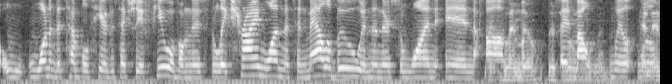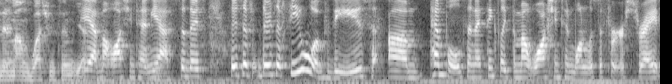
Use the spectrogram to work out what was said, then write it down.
one of the temples here there's actually a few of them there's the lake shrine one that's in malibu and then there's the one in um, Glendale. There's in mount one in Wil- and, and then Mount Washington. Yeah. yeah, Mount Washington. Yeah. So there's there's a there's a few of these um, temples, and I think like the Mount Washington one was the first, right?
